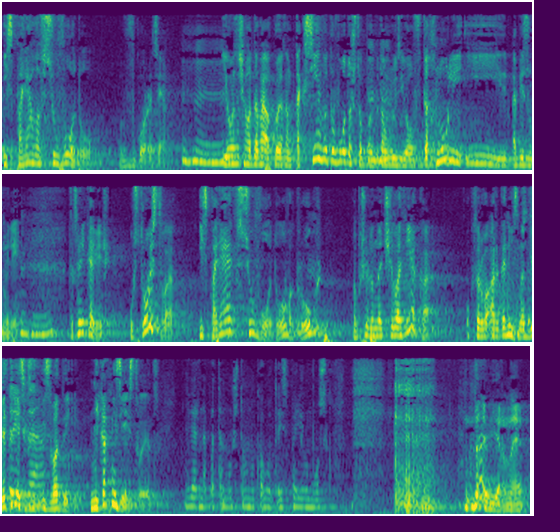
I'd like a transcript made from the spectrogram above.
испаряло всю воду в городе. И он сначала добавил какой-то там токсин в эту воду, чтобы потом люди его вдохнули и обезумели. Так смотри, какая вещь. Устройство испаряет всю воду вокруг, но почему-то на человека, у которого организм на две трети да. из воды, никак не действует. Наверное, потому что он у кого-то испарил мозг. Наверное.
